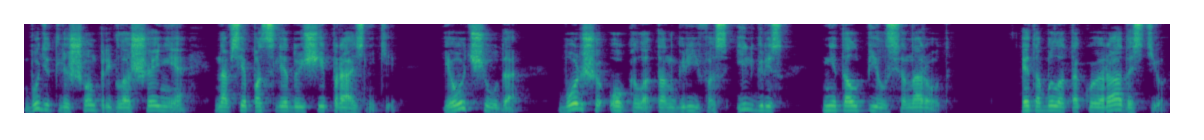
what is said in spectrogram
будет лишен приглашения на все последующие праздники. И, о чудо, больше около Тангрифа Ильгрис не толпился народ. Это было такой радостью,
